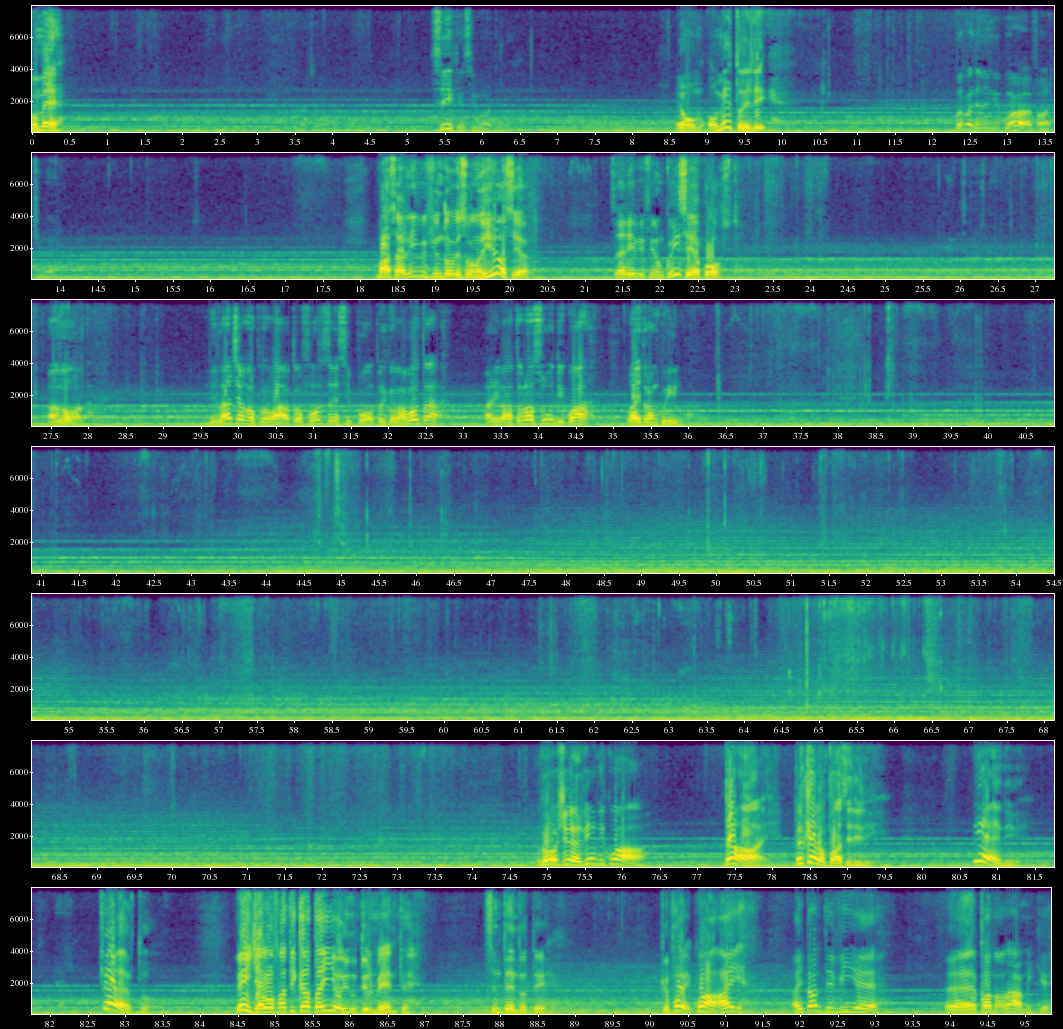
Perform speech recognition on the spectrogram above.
Com'è? Sì che si va di là. E o, ometto è lì. Guarda che neanche qua è facile. eh. Ma se arrivi fin dove sono io, se, se arrivi fin qui sei a posto. Allora, di là ci hanno provato, forse si può, perché una volta arrivato lassù, di qua vai tranquillo. Roger, vieni qua! Dai, perché non passi di lì? Vieni! Certo! Minchia, l'ho faticata io inutilmente, sentendo te. Che poi qua hai, hai tante vie eh, panoramiche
